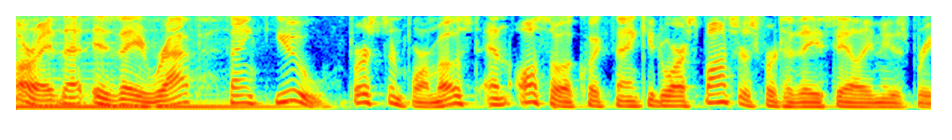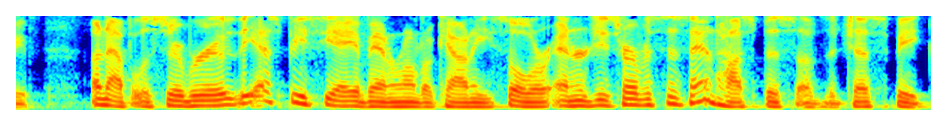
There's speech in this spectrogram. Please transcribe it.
All right, that is a wrap. Thank you, first and foremost, and also a quick thank you to our sponsors for today's daily news brief. Annapolis Subaru, the SPCA of Anne Arundel County Solar Energy Services, and Hospice of the Chesapeake.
